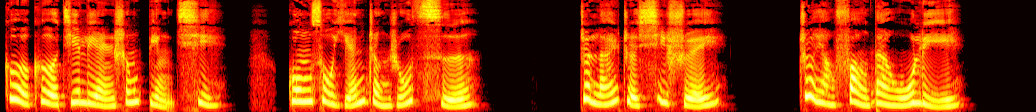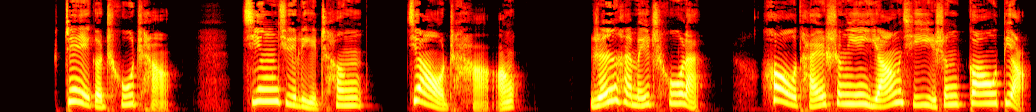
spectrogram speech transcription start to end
个个皆脸生屏气，恭肃严整如此，这来者系谁？这样放诞无礼！”这个出场，京剧里称叫场，人还没出来，后台声音扬起一声高调。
